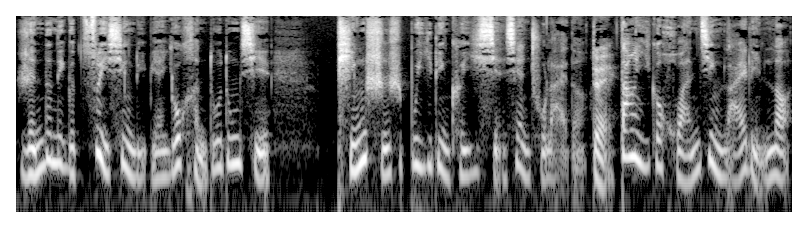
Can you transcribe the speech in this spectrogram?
人的那个罪性里边有很多东西，平时是不一定可以显现出来的。对，当一个环境来临了，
